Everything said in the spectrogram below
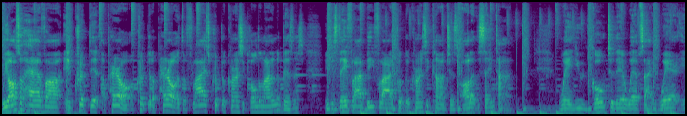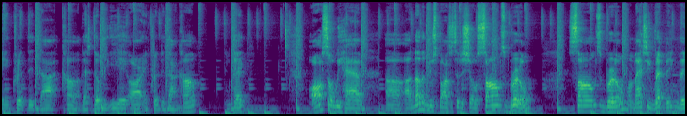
We also have uh, Encrypted Apparel. Encrypted Apparel is the flyest cryptocurrency clothing line in the business. You can stay fly, be fly, cryptocurrency conscious all at the same time when you go to their website, wearencrypted.com. That's W E A R encrypted.com. Okay. Also, we have uh, another new sponsor to the show, Psalms Brittle. Psalms Brittle. I'm actually repping the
